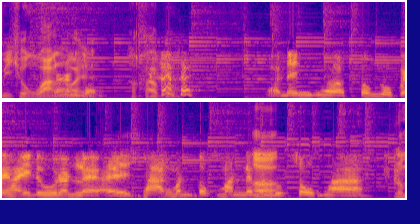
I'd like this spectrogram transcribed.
มีช่วงว่างหน่อยนั่นแหละครับผม อันนี้ก็ส่งรูปไปให้ดูนั่นแหละไอ้ช้างมันตกมันเลยมันหลุดโซ่มา แล้ว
